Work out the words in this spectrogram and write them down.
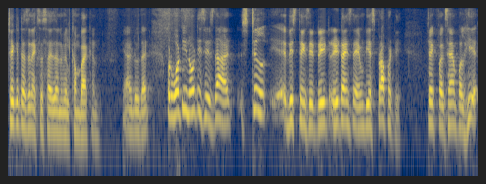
Take it as an exercise and we will come back and yeah do that. But what you notice is that still uh, these things it retains the MDS property. Take for example here.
